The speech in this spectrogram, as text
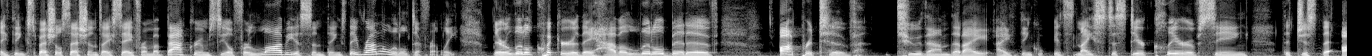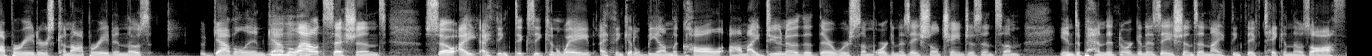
I think special sessions, I say, from a backrooms deal for lobbyists and things, they run a little differently. They're a little quicker. They have a little bit of operative to them that I, I think it's nice to steer clear of seeing that just the operators can operate in those gavel in, gavel Mm-hmm. out sessions. So I, I think Dixie can wait. I think it'll be on the call. Um, I do know that there were some organizational changes in some independent organizations, and I think they've taken those off.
